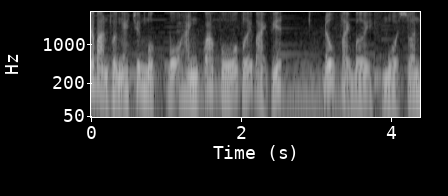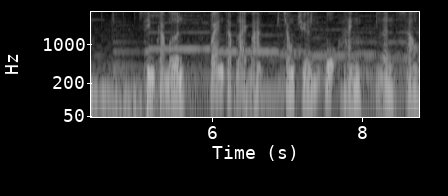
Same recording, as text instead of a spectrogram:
Các bạn vừa nghe chuyên mục Bộ hành qua phố với bài viết Đâu phải bởi mùa xuân. Xin cảm ơn và hẹn gặp lại bạn trong chuyến bộ hành lần sau.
